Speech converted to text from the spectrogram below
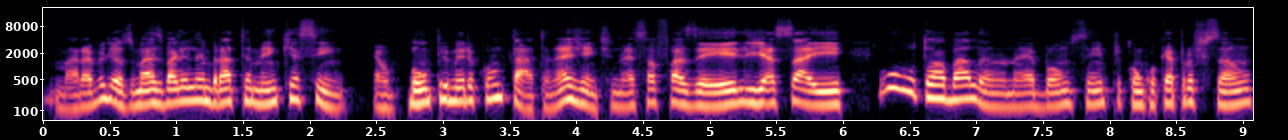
Maravilhoso. Mas vale lembrar também que assim, é um bom primeiro contato, né, gente? Não é só fazer ele já sair, uh, tô abalando, né? É bom sempre, com qualquer profissão,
